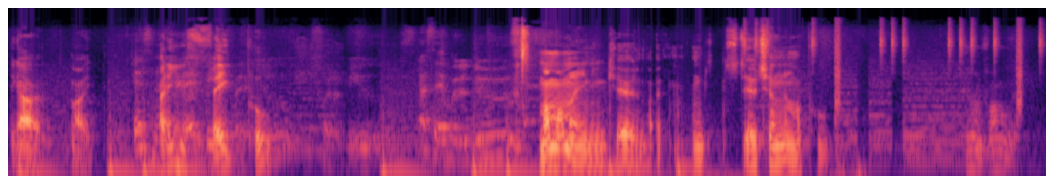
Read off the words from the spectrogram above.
They got, like It's How do you fake poop? For the views. I said for the dudes. my mama ain't even care. Like I'm still chilling in my poop. What's wrong with it?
